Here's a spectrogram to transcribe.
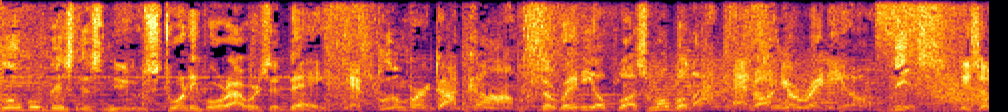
global business news 24 hours a day at Bloomberg.com, the Radio Plus mobile app, and on your radio. This is a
